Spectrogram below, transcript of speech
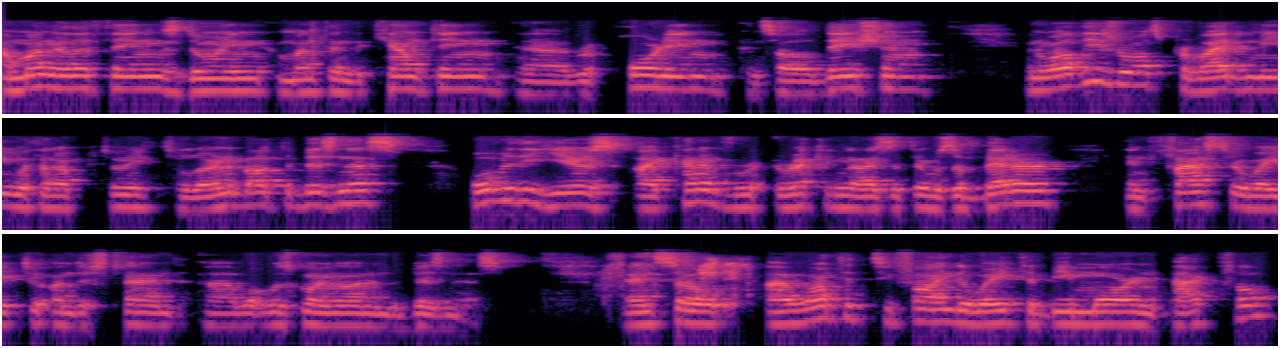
among other things, doing month-end accounting, uh, reporting, consolidation. And while these roles provided me with an opportunity to learn about the business, over the years, I kind of recognized that there was a better and faster way to understand uh, what was going on in the business. And so I wanted to find a way to be more impactful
